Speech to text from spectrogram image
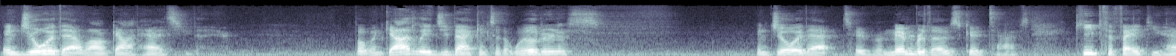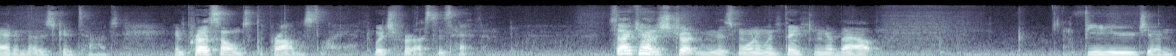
Enjoy that while God has you there. But when God leads you back into the wilderness, enjoy that too. Remember those good times. Keep the faith you had in those good times and press on to the promised land, which for us is heaven. So that kind of struck me this morning when thinking about Fuge and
